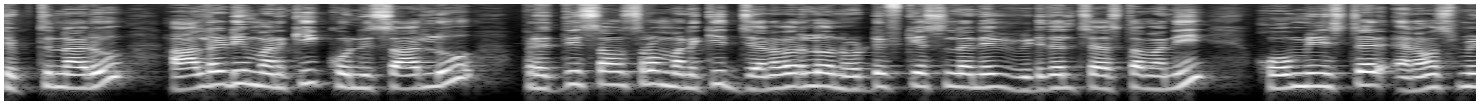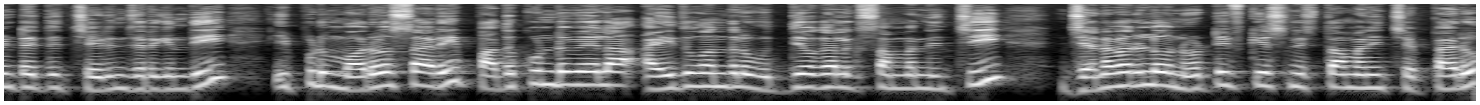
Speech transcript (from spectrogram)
చెప్తున్నారు. ఆల్రెడీ మనకి కొన్నిసార్లు ప్రతి సంవత్సరం మనకి జనవరిలో నోటిఫికేషన్లు అనేవి విడుదల చేస్తామని హోమ్ మినిస్టర్ అనౌన్స్మెంట్ అయితే చేయడం జరిగింది. ఇప్పుడు మరోసారి పదకొండు వేల ఐదు వందల ఉద్యోగాలకు సంబంధించి జనవరిలో నోటిఫికేషన్ ఇస్తామని చెప్పారు.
